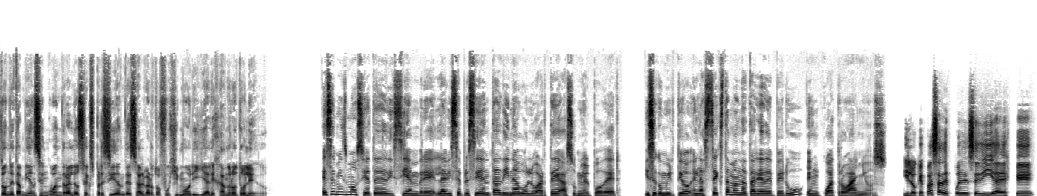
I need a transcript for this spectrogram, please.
donde también se encuentran los expresidentes Alberto Fujimori y Alejandro Toledo. Ese mismo 7 de diciembre, la vicepresidenta Dina Boluarte asumió el poder y se convirtió en la sexta mandataria de Perú en cuatro años. Y lo que pasa después de ese día es que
